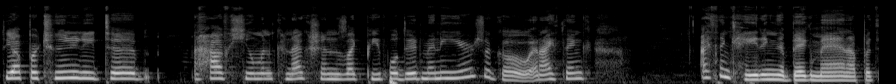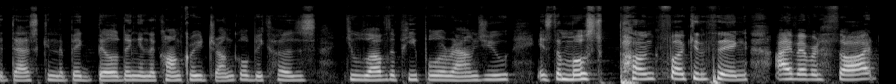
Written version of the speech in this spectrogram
the opportunity to have human connections like people did many years ago. And I think I think hating the big man up at the desk in the big building in the concrete jungle because you love the people around you is the most punk fucking thing I've ever thought,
